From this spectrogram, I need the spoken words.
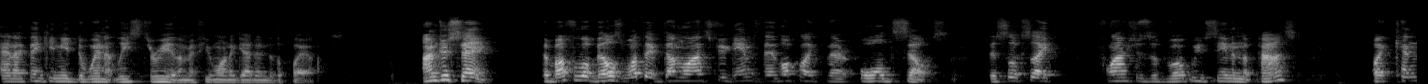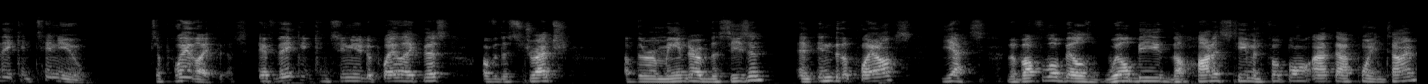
and I think you need to win at least three of them if you want to get into the playoffs. I'm just saying, the Buffalo Bills, what they've done the last few games, they look like their old selves. This looks like flashes of what we've seen in the past, but can they continue to play like this? If they can continue to play like this over the stretch of the remainder of the season and into the playoffs, yes, the Buffalo Bills will be the hottest team in football at that point in time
